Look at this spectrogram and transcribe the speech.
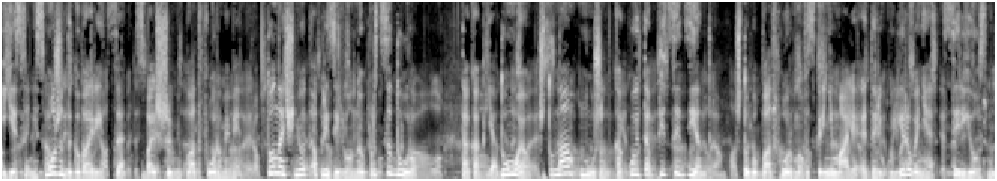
И если если не сможет договориться с большими платформами, то начнет определенную процедуру, так как я думаю, что нам нужен какой-то прецедент, чтобы платформы воспринимали это регулирование серьезно.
